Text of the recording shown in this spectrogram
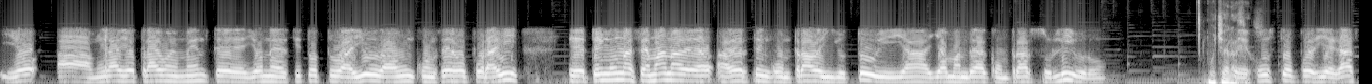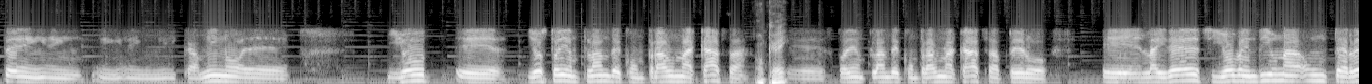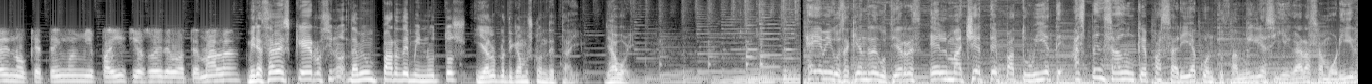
Yo, ah, mira, yo traigo en mente, yo necesito tu ayuda, un consejo por ahí. Eh, tengo una semana de haberte encontrado en YouTube y ya, ya mandé a comprar su libro. Muchas gracias. Eh, justo pues llegaste en, mi camino. yo eh, yo estoy en plan de comprar una casa. Ok. Eh, estoy en plan de comprar una casa, pero eh, la idea es si yo vendí una, un terreno que tengo en mi país, yo soy de Guatemala. Mira, ¿sabes qué, Rocino? Dame un par de minutos y ya lo platicamos con detalle. Ya voy. Hey amigos, aquí Andrés Gutiérrez, el machete para tu billete. ¿Has pensado en qué pasaría con tu familia si llegaras a morir?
